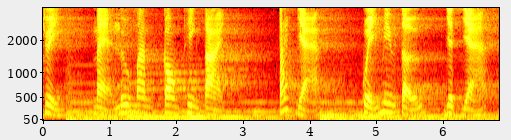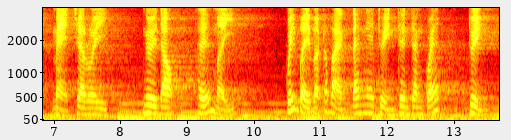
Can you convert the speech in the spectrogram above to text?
Truyện Mẹ Lưu Manh, Con Thiên Tài. Tác giả, Quỷ Miêu Tử. Dịch giả, Mẹ Cherry. Người đọc, Thế Mỹ. Quý vị và các bạn đang nghe truyện trên trang web truyện.qq.vn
